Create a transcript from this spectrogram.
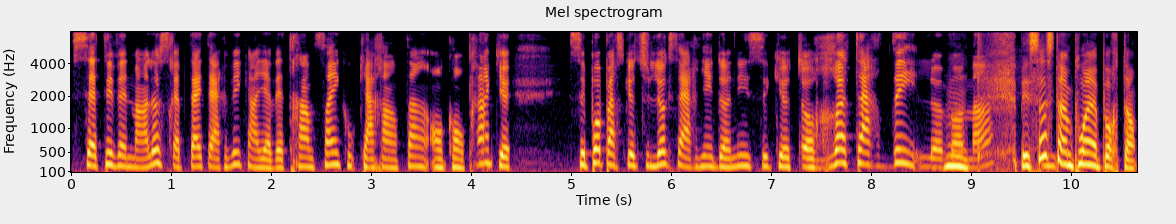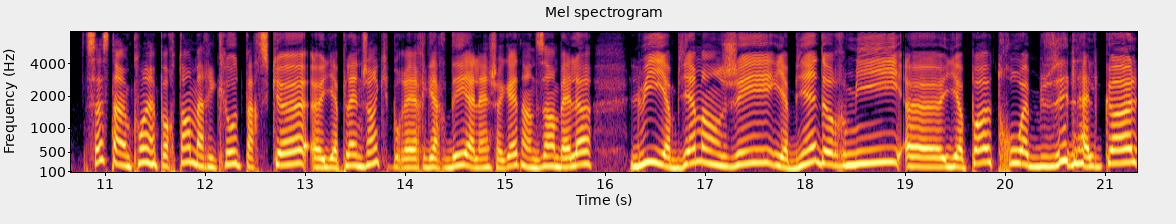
cet événement-là serait peut-être arrivé quand il y avait 35 ou 40 ans. On comprend que c'est pas parce que tu l'as que ça n'a rien donné, c'est que tu as retardé le moment. Mais ça, c'est un point important. Ça, c'est un point important, Marie-Claude, parce que euh, il y a plein de gens qui pourraient regarder Alain Choquette en disant, ben là, lui, il a bien mangé, il a bien dormi, euh, il a pas trop abusé de l'alcool,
